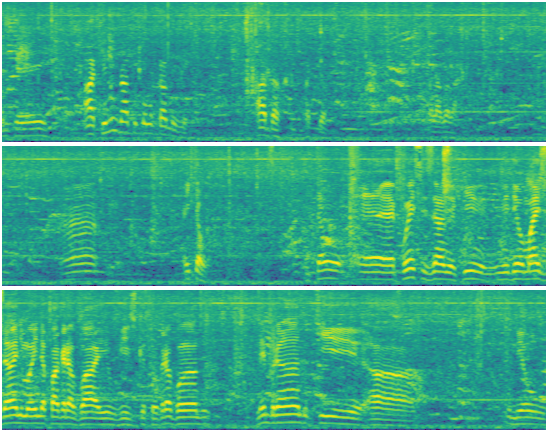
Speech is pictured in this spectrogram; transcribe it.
Ok. Ah, aqui não dá para colocar bebê. Ah, dá. Aqui, ó. Vai lá, vai lá. Ah, então, então é, com esse exame aqui me deu mais ânimo ainda para gravar o vídeo que eu estou gravando. Lembrando que a o meu,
